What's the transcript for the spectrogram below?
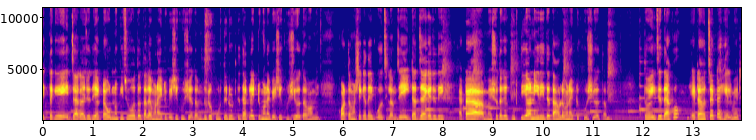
এর থেকে এর জায়গায় যদি একটা অন্য কিছু হতো, তাহলে মনে হয় একটু বেশি খুশি হতাম। দুটো কুর্তি টুর্তি থাকলে একটু মানে বেশি খুশি হতাম আমি। কর্তামশাইকে তাই বলছিলাম যে, এইটার জায়গায় যদি একটা মেশো থেকে কুর্তি আনিয়ে দিতে, তাহলে মানে একটু খুশি হতাম। তো এই যে দেখো, এটা হচ্ছে একটা হেলমেট।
